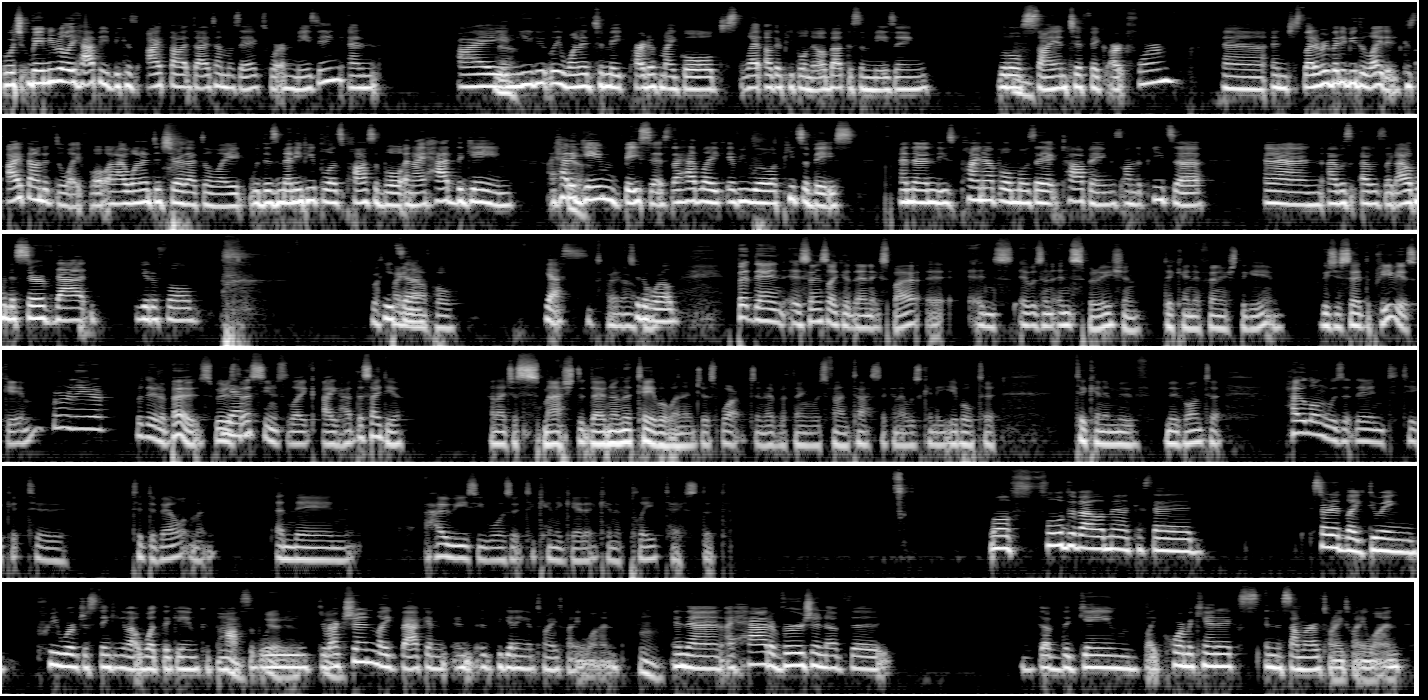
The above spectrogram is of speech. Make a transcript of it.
Which made me really happy because I thought diatom mosaics were amazing, and I Yeah. immediately wanted to make part of my goal just let other people know about this amazing little scientific art form uh, and just let everybody be delighted because I found it delightful and I wanted to share that delight with as many people as possible. And I had the game, I had Yeah. a game basis. I had, like, if you will, a pizza base and then these pineapple mosaic toppings on the pizza. And I was, I was like, I'm going to serve that beautiful, With Pizza. pineapple. yes, With pineapple. to the world. But then it sounds like it then expired. It, it was an inspiration to kind of finish the game because you said the previous game were there, were thereabouts. Whereas Yeah. this seems like I had this idea, and I just smashed it down on the table, and it just worked, and everything was fantastic, and I was kind of able to, to kind of move move on to it. How long was it then to take it to, to development, and then how easy was it to kind of get it kind of play tested? Well, full development, like I said, started like doing pre work, just thinking about what the game could possibly Mm, yeah, yeah. direction, like back in, in the beginning of 2021. Hmm. And then I had a version of the of the game like core mechanics in the summer of 2021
